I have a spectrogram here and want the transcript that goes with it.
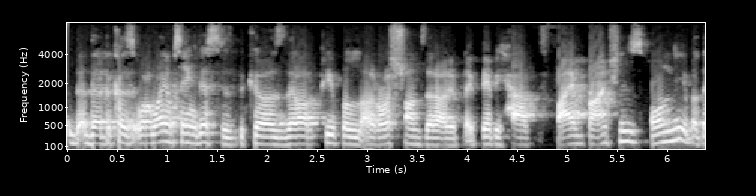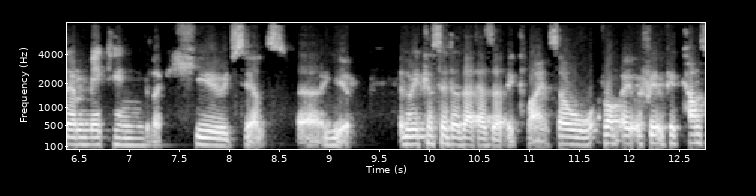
Because well, why I'm saying this is because there are people, uh, restaurants that are like maybe have five branches only, but they're making like huge sales uh, a year we consider that as a client. So from, if, it, if it comes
